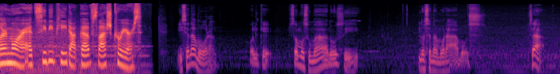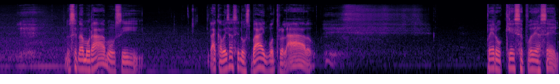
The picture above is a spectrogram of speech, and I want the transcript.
Learn more at cbp.gov/careers. Y se enamoran porque somos humanos y nos enamoramos. O sea, nos enamoramos y la cabeza se nos va en otro lado. Pero ¿qué se puede hacer?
